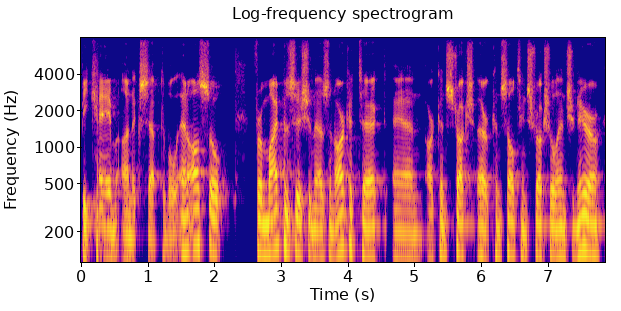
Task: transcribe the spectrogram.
became unacceptable. And also, from my position as an architect and our construction, our consulting structural engineer,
